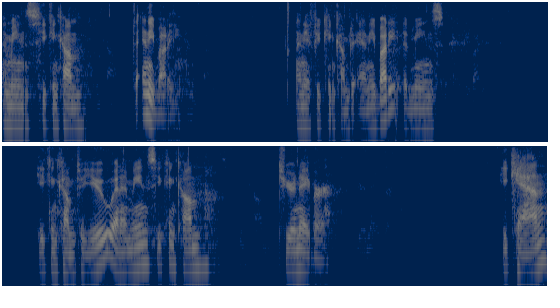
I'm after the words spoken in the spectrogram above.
it means he can come to anybody. And if he can come to anybody, it means he can come to you, and it means he can come to your neighbor. He can,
